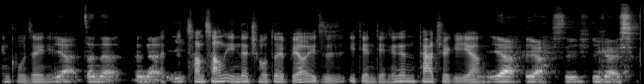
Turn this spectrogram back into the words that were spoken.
辛苦这一年。Yeah，真的真的，常常赢的球队不要一直一点点，就跟 Patrick 一样。Yeah，Yeah，See you guys。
